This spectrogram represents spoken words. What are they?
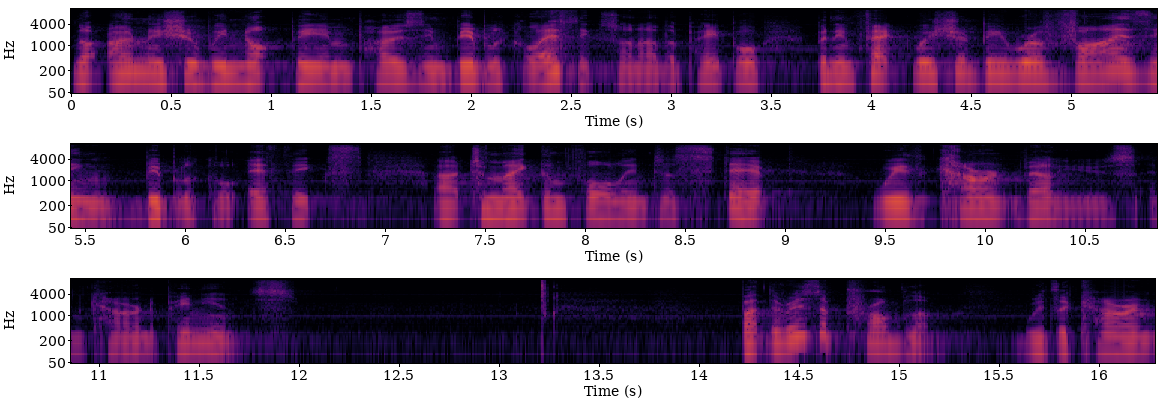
not only should we not be imposing biblical ethics on other people, but in fact we should be revising biblical ethics uh, to make them fall into step with current values and current opinions. But there is a problem with the current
